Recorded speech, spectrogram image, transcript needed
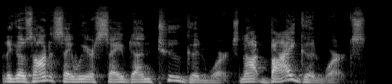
But it goes on to say we are saved unto good works, not by good works.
